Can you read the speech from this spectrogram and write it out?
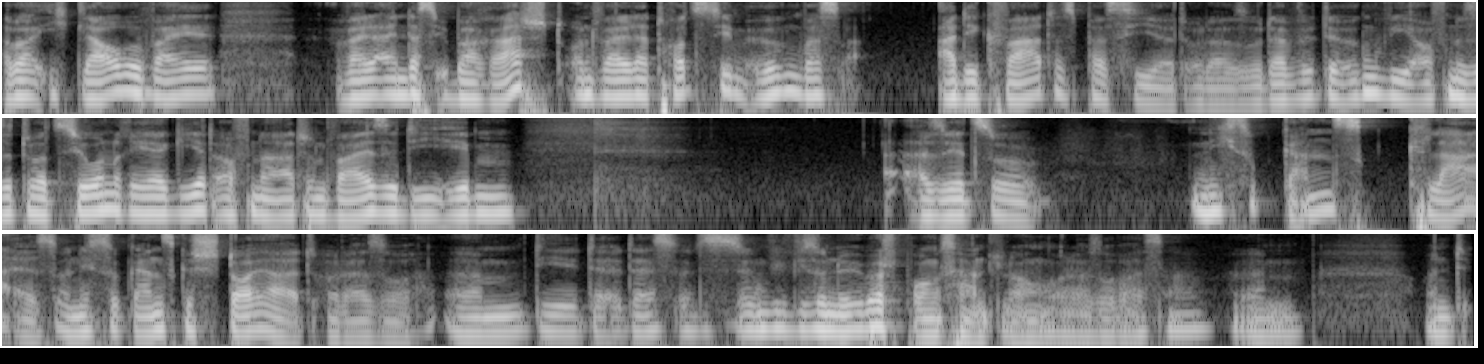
Aber ich glaube, weil, weil einen das überrascht und weil da trotzdem irgendwas Adäquates passiert oder so. Da wird ja irgendwie auf eine Situation reagiert, auf eine Art und Weise, die eben, also jetzt so nicht so ganz klar ist und nicht so ganz gesteuert oder so. Ähm, die, das, das, ist irgendwie wie so eine Übersprungshandlung oder sowas. Ne? Ähm, und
